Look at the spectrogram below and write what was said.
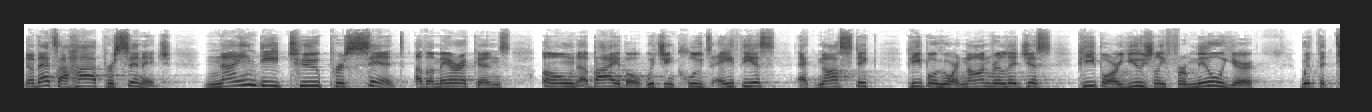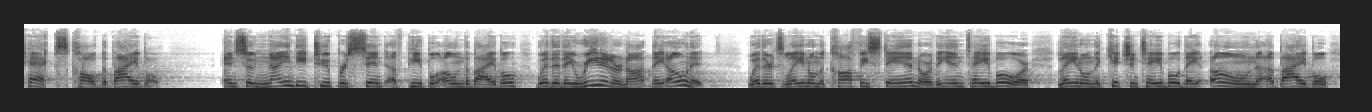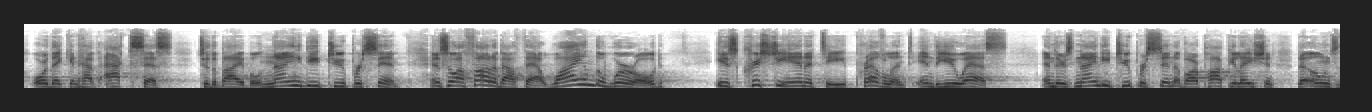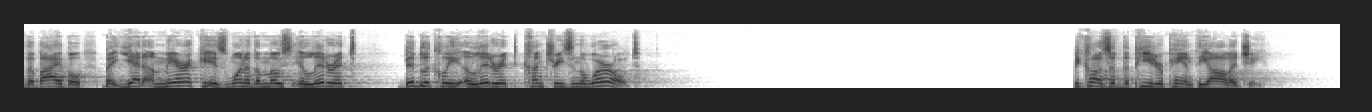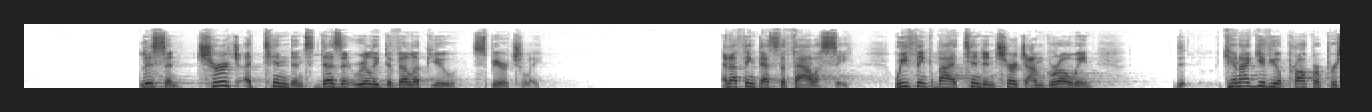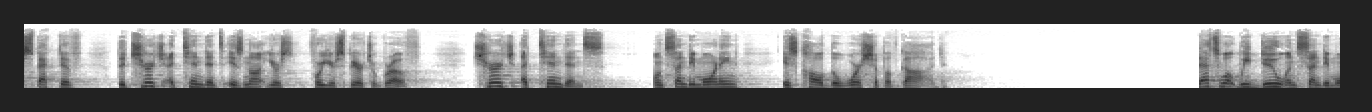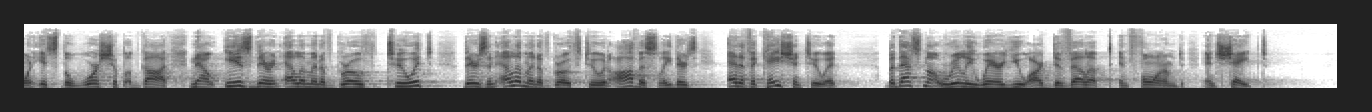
Now that's a high percentage. 92% of Americans own a Bible, which includes atheists, agnostic, people who are non-religious. People are usually familiar with the text called the Bible. And so 92% of people own the Bible. Whether they read it or not, they own it. Whether it's laying on the coffee stand or the end table or laying on the kitchen table, they own a Bible or they can have access to the Bible. 92%. And so I thought about that. Why in the world is Christianity prevalent in the U.S.? And there's 92% of our population that owns the Bible, but yet America is one of the most illiterate, biblically illiterate countries in the world. Because of the Peter Pan theology. Listen, church attendance doesn't really develop you spiritually. And I think that's the fallacy. We think by attending church, I'm growing. Can I give you a proper perspective? The church attendance is not your, for your spiritual growth. Church attendance on Sunday morning is called the worship of God. That's what we do on Sunday morning. It's the worship of God. Now, is there an element of growth to it? There's an element of growth to it. Obviously, there's edification to it, but that's not really where you are developed and formed and shaped.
